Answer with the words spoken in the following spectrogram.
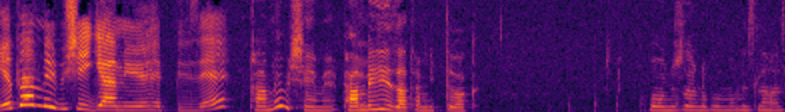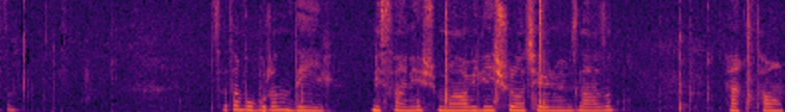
Niye pembe bir şey gelmiyor hep bize? Pembe bir şey mi? Pembeliği zaten bitti bak. Boynuzlarını bulmamız lazım. Zaten bu buranın değil. Bir saniye şu maviliği şuna çevirmemiz lazım. Heh tamam.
